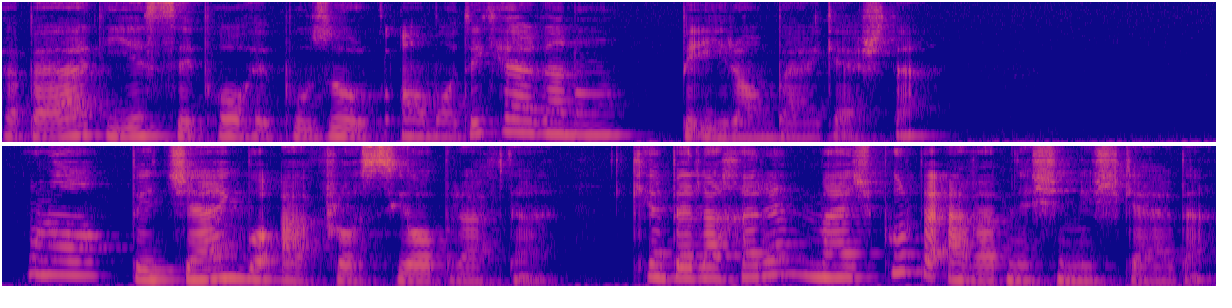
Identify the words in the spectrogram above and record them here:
و بعد یه سپاه بزرگ آماده کردن و به ایران برگشتن. اونا به جنگ با افراسیاب رفتن که بالاخره مجبور به عقب نشینیش کردن.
